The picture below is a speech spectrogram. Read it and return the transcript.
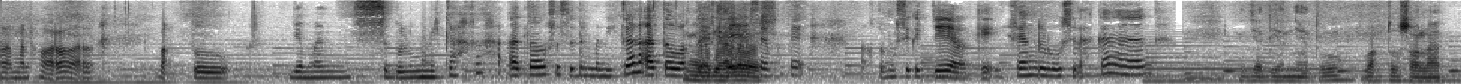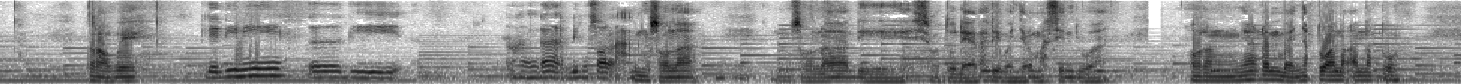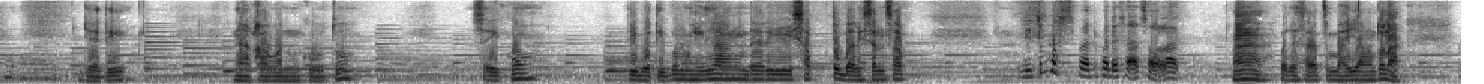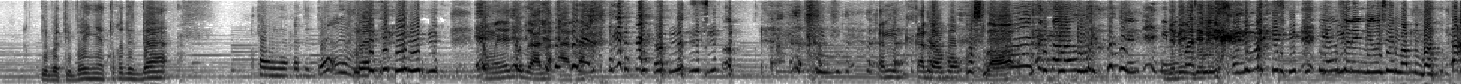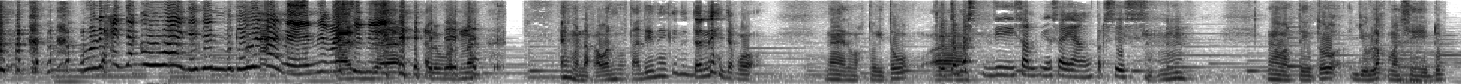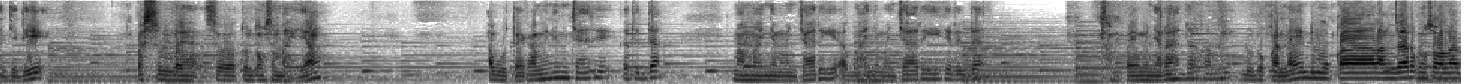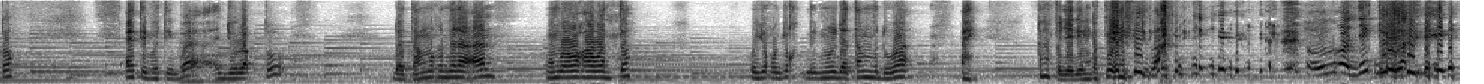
pengalaman horor waktu zaman sebelum menikah kah? Atau sesudah menikah? Atau waktu Nah, SD. SMP waktu masih kecil. Oke sayang dulu silahkan. Kejadiannya tuh waktu sholat terawih. Jadi ini eh, di hanggar di musola. Di musola. Di musola di suatu daerah di Banjarmasin juga. Orangnya kan banyak tuh anak-anak tuh jadi nah kawanku tuh seikung tiba-tiba menghilang dari sap tuh barisan sap itu pas pada, pada saat sholat? Nah pada saat sembahyang tuh nah tiba-tiba tuh kededa tahunya ketidak ya berarti? Namanya juga anak-anak. Kan kada fokus loh. Jadi- jadi- ini pasti yang sering diusir bapak-bapak jajan begaya aneh ini nih ada aduh pernah eh mana kawanku tadi nih kan dan aja kok nah waktu itu itu ah, pas di samping sayang persis. Mm-mm. nah waktu itu julak masih hidup jadi pas sembah setuntung sembahyang abu teh kami ini mencari tidak mamanya mencari abahnya mencari tidak sampai menyerah dah kami dudukan aja di muka langgar musola tuh eh tiba-tiba julak tuh datang mau kendaraan membawa kawan tuh. Ujuk-ujuk mulai datang berdua. Eh kenapa jadi empat pion julak oh, ojek gila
